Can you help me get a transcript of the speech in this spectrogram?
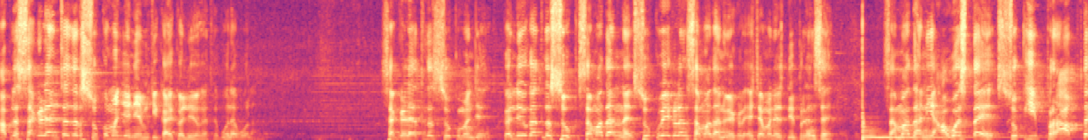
आपलं सगळ्यांचं जर सुख म्हणजे नेमकी काय कलियुगातलं? बोला बोला. सगळ्यातलं सुख म्हणजे कलियुगातलं सुख समाधान नाही. सुख वेगळं आणि समाधान वेगळं. याच्यामध्ये डिफरन्स आहे. समाधानी अवस्था आहे. सुख ही प्राप्त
